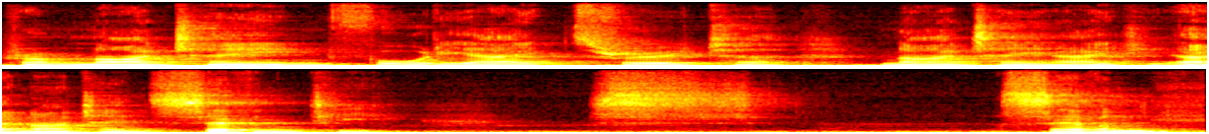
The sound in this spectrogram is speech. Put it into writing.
from 1948 through to 1980, uh, 1977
